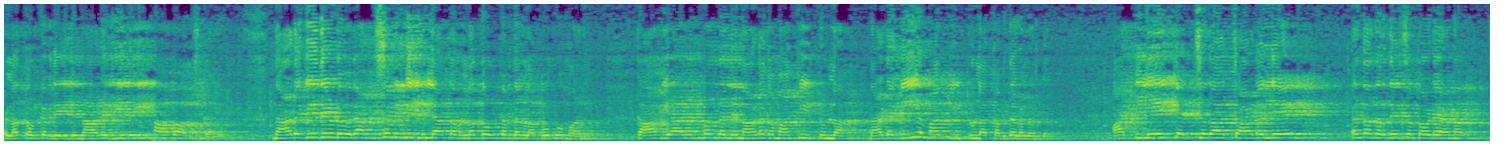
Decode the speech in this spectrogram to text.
വള്ളത്തോൾ കവിതയിലെ നാടകീയതയും ഭാവാവിഷ്കാരവും നാടകീയതയുടെ ഒരു അംശമില്ലാത്ത വള്ളത്തോൾ കവിതകൾ അപൂർവമാണ്. കാവ്യാരംഭം തന്നെ നാടകമാക്കിയിട്ടുള്ള നാടകീയമാക്കിയിട്ടുള്ള കവിതകളുണ്ട്. ആറ്റിലേക്ക് അച്ചതാ ചാടല്ലേ എന്ന നിർദ്ദേശത്തോടെയാണ്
